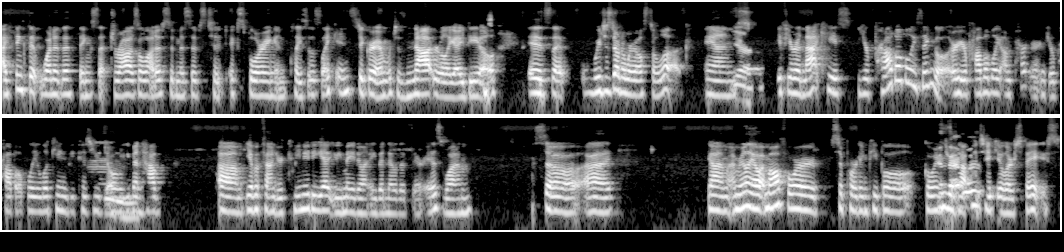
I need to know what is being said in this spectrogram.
I think that one of the things that draws a lot of submissives to exploring in places like Instagram, which is not really ideal, is that we just don't know where else to look. And Yeah. if you're in that case, you're probably single or you're probably unpartnered. You're probably looking because you don't Mm. even have, um, you haven't found your community yet. You may not even know that there is one. So, uh, yeah, I'm, I'm really, I'm all for supporting people going And through that that was- particular space.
